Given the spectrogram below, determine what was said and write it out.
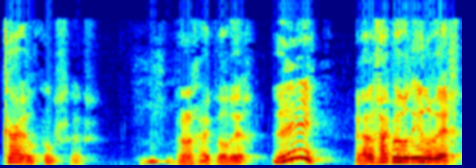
Karel komt straks. Nou, dan ga ik wel weg. Nee? Ja, dan ga ik wel wat eerder weg.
